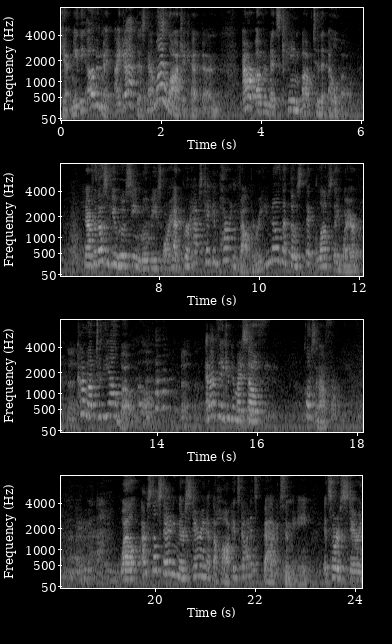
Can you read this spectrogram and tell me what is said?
Get me the oven mitt, I got this. Now my logic had been, our oven mitts came up to the elbow. Now, for those of you who've seen movies or had perhaps taken part in falconry, you know that those thick gloves they wear come up to the elbow. And I'm thinking to myself, close enough. Well, I'm still standing there staring at the hawk. It's got its back to me. It's sort of staring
